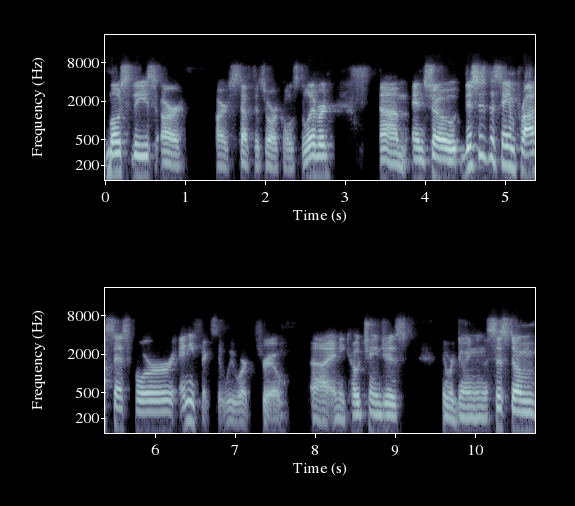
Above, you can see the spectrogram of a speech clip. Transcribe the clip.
Most of these are, are stuff that's Oracle has delivered. Um, and so this is the same process for any fix that we work through, uh, any code changes that we're doing in the system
